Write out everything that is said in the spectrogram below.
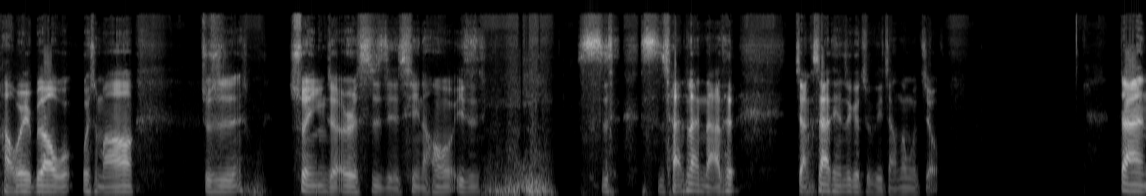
好，我也不知道我为什么要就是顺应着二十四节气，然后一直 死死缠烂打的讲夏天这个主题讲那么久，但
